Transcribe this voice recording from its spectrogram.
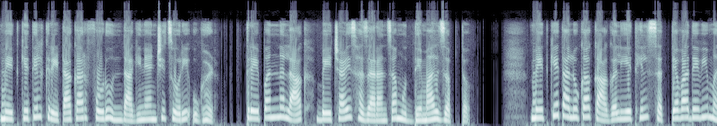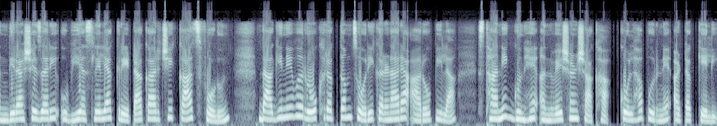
मेतकेतील क्रेटाकार फोडून दागिन्यांची चोरी उघड. त्रेपन्न लाख बेचाळीस हजारांचा मुद्देमाल जप्त. मेतके तालुका कागल येथील सत्यवादेवी मंदिराशेजारी उभी असलेल्या क्रेटाकारची काच फोडून दागिने व रोख रक्कम चोरी करणाऱ्या आरोपीला स्थानिक गुन्हे अन्वेषण शाखा कोल्हापूरने अटक केली.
